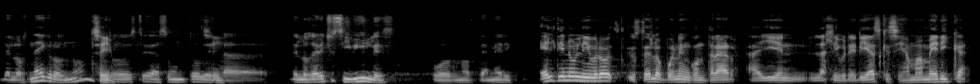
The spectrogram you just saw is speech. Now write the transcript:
de los negros, ¿no? Sí. Todo este asunto de, Sí. la, de los derechos civiles por Norteamérica. Él tiene un libro, ustedes lo pueden encontrar ahí en las librerías que se llama América.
